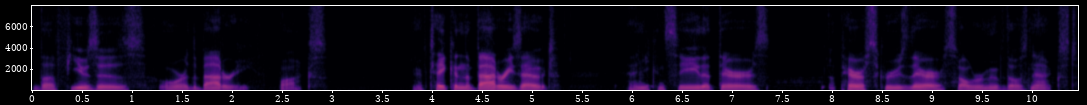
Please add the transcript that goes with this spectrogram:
the fuses or the battery box. I've taken the batteries out and you can see that there's a pair of screws there, so I'll remove those next.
